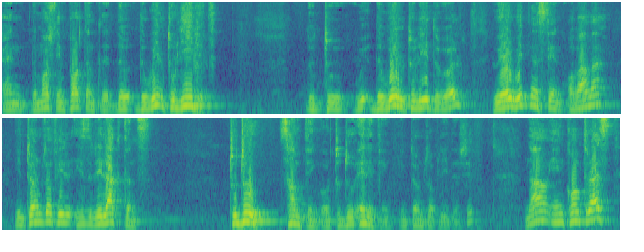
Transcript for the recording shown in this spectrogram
and the most importantly the, the will to lead it the, to, the will to lead the world we have witnessed in Obama in terms of his, his reluctance to do something or to do anything in terms of leadership. Now, in contrast,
